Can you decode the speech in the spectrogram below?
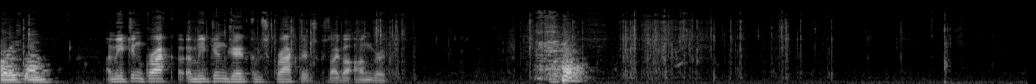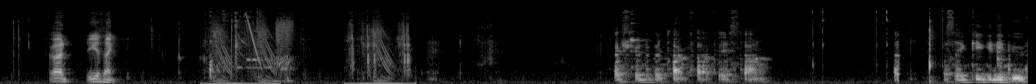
Sorry, man. I'm eating crack. I'm eating Jacob's crackers because I got hungry. Good. Do you think? I should have attacked that face down. That's a giggly goof.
